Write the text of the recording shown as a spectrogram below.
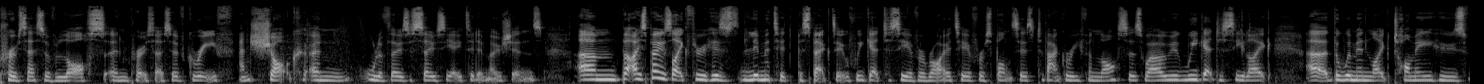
process of loss and process of grief and shock and all of those associated emotions. Um, but I suppose, like through his limited perspective, we get to see a variety of responses to that grief and loss as well. We, we get to see like uh, the women like Tommy, whose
